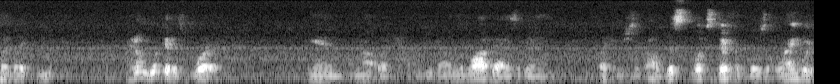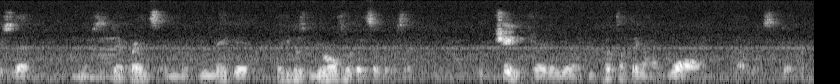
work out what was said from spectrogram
but like I don't look at his work, and I'm not like, oh, you're drawing the blob guys again. Like I'm just like, oh, this looks different. There's a language that and there's a difference, and like you make it. Like he does murals with it, so there's like it changes, right? When you like you put something on a wall that looks different.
